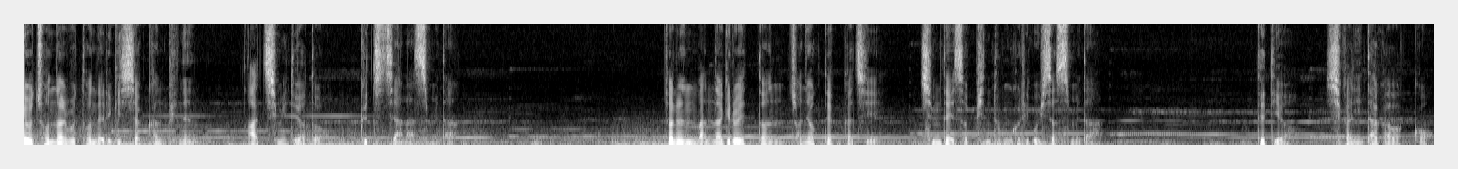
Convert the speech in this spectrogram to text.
요 전날부터 내리기 시작한 비는 아침이 되어도 그치지 않았습니다. 저는 만나기로 했던 저녁 때까지 침대에서 빈둥거리고 있었습니다. 드디어 시간이 다가왔고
